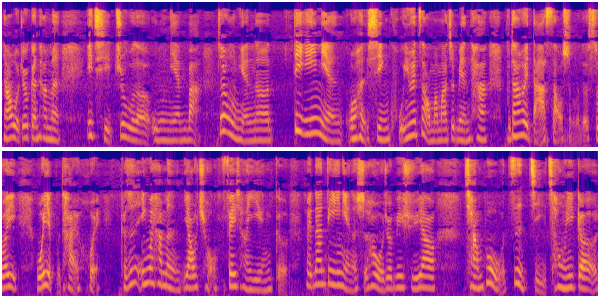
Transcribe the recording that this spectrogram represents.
然后我就跟他们一起住了五年吧，这五年呢。第一年我很辛苦，因为在我妈妈这边，她不太会打扫什么的，所以我也不太会。可是因为他们要求非常严格，所以但第一年的时候，我就必须要强迫我自己从一个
